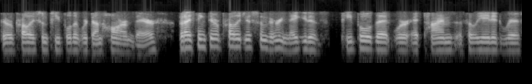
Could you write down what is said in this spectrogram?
there were probably some people that were done harm there. But I think there were probably just some very negative people that were at times affiliated with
